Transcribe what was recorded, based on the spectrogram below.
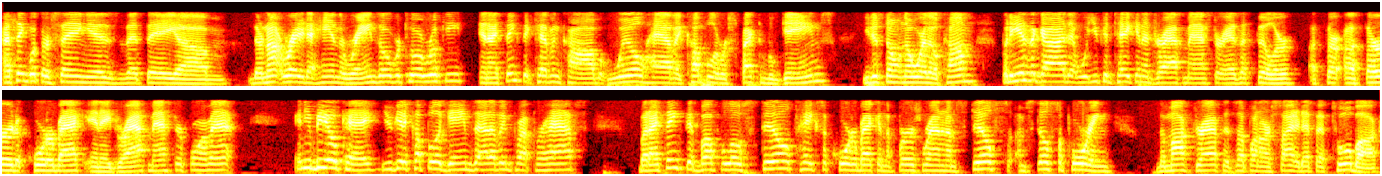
I think what they're saying is that they um, they're not ready to hand the reins over to a rookie, and I think that Kevin Kolb will have a couple of respectable games. You just don't know where they'll come, but he is a guy that you can take in a draft master as a filler, a, a third quarterback in a draft master format, and you'd be okay. You get a couple of games out of him, perhaps. But I think that Buffalo still takes a quarterback in the first round, and I'm still I'm still supporting the mock draft that's up on our site at FF Toolbox.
